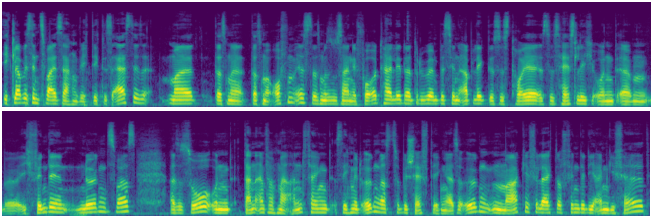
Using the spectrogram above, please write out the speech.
ich glaube, es sind zwei Sachen wichtig. Das erste mal, dass man, dass man offen ist, dass man so seine Vorurteile darüber ein bisschen ablegt. Es ist teuer, es ist hässlich und ähm, ich finde nirgends was. Also so und dann einfach mal anfängt, sich mit irgendwas zu beschäftigen. Also irgendeine Marke vielleicht auch findet, die einem gefällt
